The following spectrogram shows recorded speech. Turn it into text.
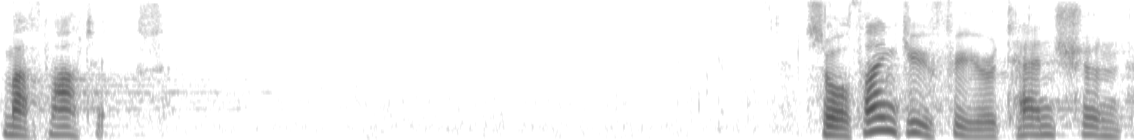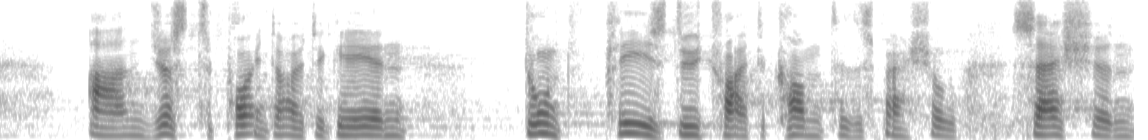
mathematics. So thank you for your attention. And just to point out again, don't please do try to come to the special session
